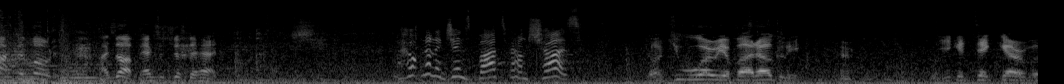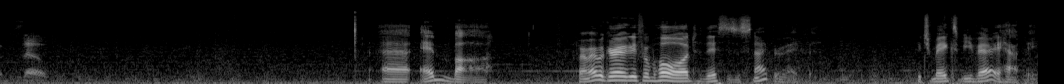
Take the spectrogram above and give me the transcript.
Locked and loaded. Eyes up. Exit's just ahead. I hope none of Jinn's bots found Chuz. Don't you worry about Ugly. he can take care of himself. Uh, Embar. If I remember correctly from Horde, this is a sniper rifle. Which makes me very happy.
